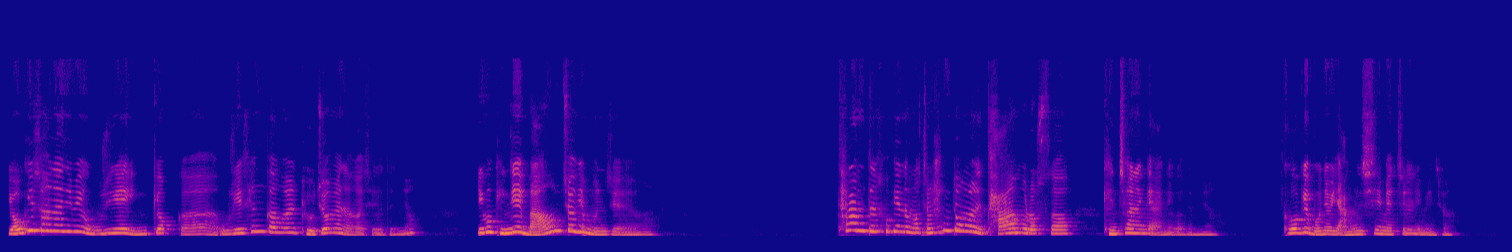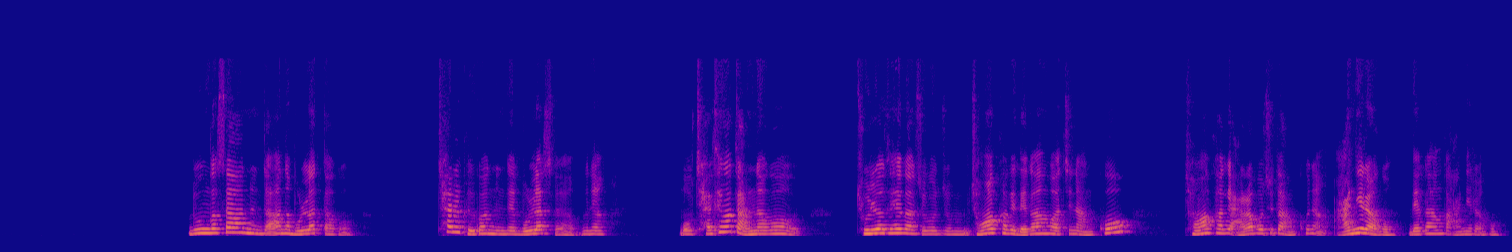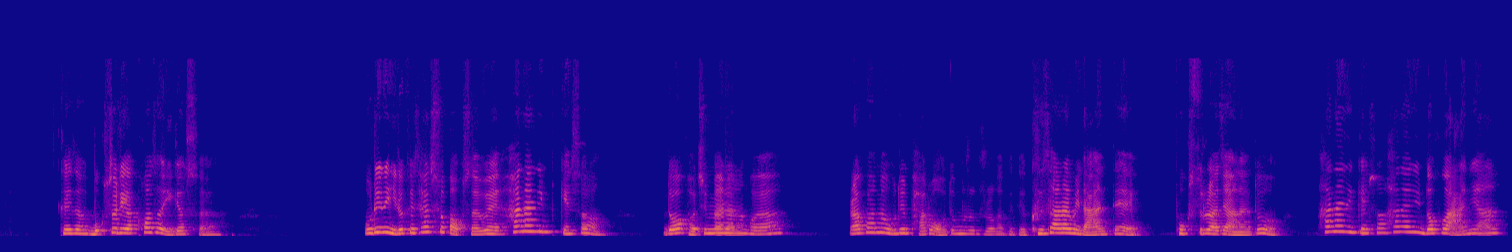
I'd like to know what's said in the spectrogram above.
여기서 하나님이 우리의 인격과 우리의 생각을 교정해 나가시거든요. 이건 굉장히 마음적인 문제예요. 사람들 속이는 것처럼 행동을 다 함으로써 괜찮은 게 아니거든요. 그게 뭐냐면 양심의 찔림이죠. 누군가 싸웠는데, 아, 나 몰랐다고. 차를 긁었는데 몰랐어요. 그냥 뭐 잘 생각도 안 나고 졸려서 해가지고 좀 정확하게 내가 한 것 같지는 않고 정확하게 알아보지도 않고 그냥 아니라고. 내가 한 거 아니라고. 그래서 목소리가 커서 이겼어요. 우리는 이렇게 살 수가 없어요. 왜? 하나님께서 너 거짓말하는 거야? 라고 하면 우리는 바로 어둠으로 들어가게 돼요. 그 사람이 나한테 복수를 하지 않아도 하나님께서 하나님 너 그거 아니야.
